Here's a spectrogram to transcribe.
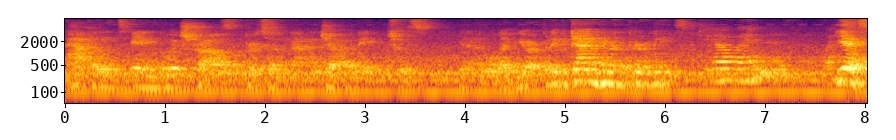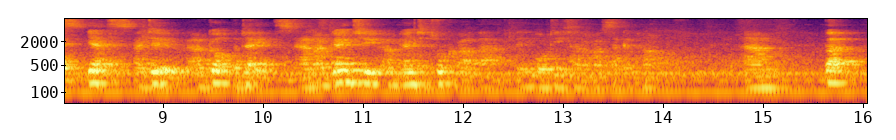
happened in the witch trials in Britain and Germany, which was you know, all over Europe. But it began here in the Pyrenees. Do you know when? When? Yes, yes, I do. I've got the dates, and I'm going to I'm going to talk about that in more detail in my second half. Um, but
